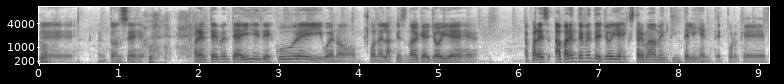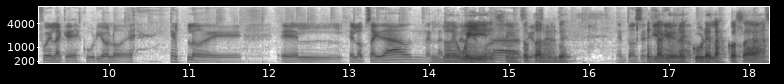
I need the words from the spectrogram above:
Eh, entonces, aparentemente ahí descubre y bueno, pone las piezas, ¿no? Que Joy es... aparentemente Joy es extremadamente inteligente porque fue la que descubrió lo de... lo de el, el Upside Down. En lo de Will, sí, totalmente. entonces es la que descubre las cosas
